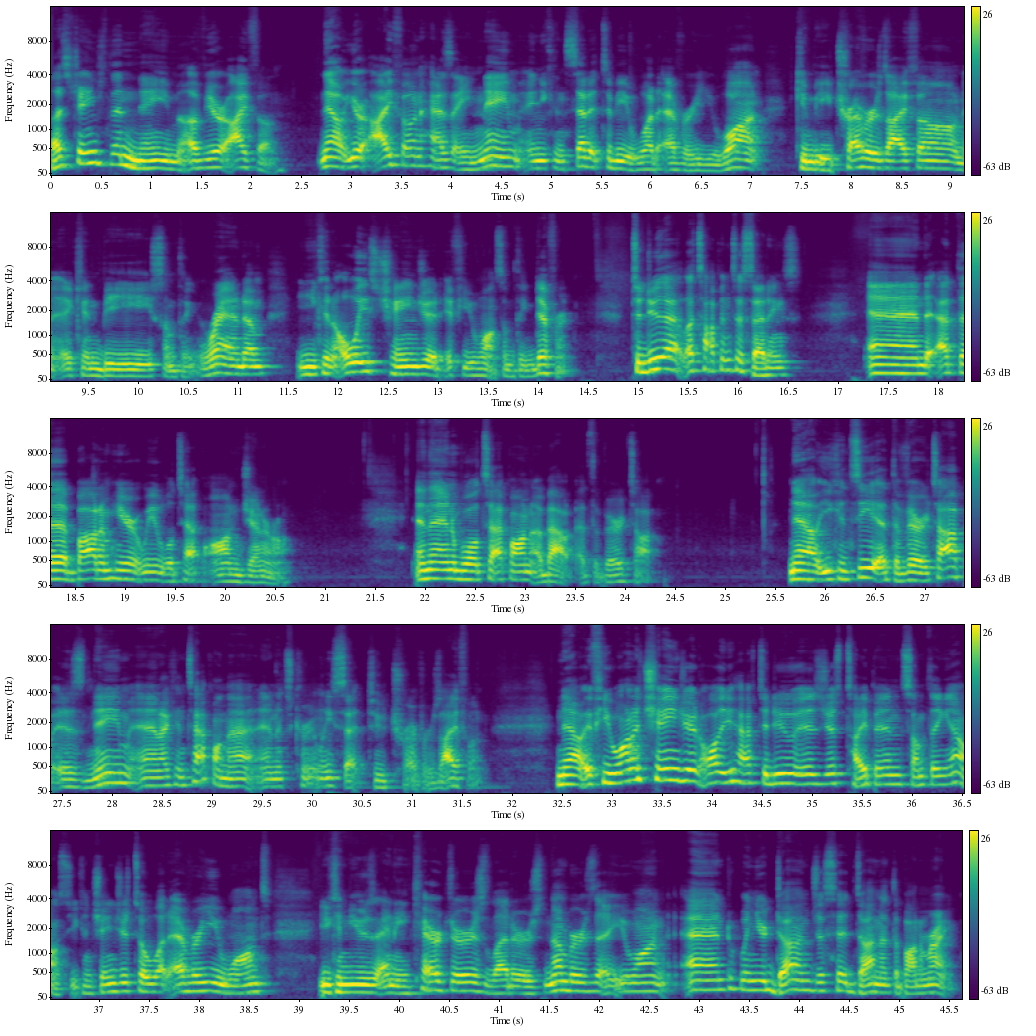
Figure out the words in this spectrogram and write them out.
Let's change the name of your iPhone. Now, your iPhone has a name and you can set it to be whatever you want. It can be Trevor's iPhone, it can be something random. You can always change it if you want something different. To do that, let's hop into settings. And at the bottom here, we will tap on general. And then we'll tap on about at the very top. Now you can see at the very top is name and I can tap on that and it's currently set to Trevor's iPhone. Now if you want to change it, all you have to do is just type in something else. You can change it to whatever you want. You can use any characters, letters, numbers that you want and when you're done, just hit done at the bottom right.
